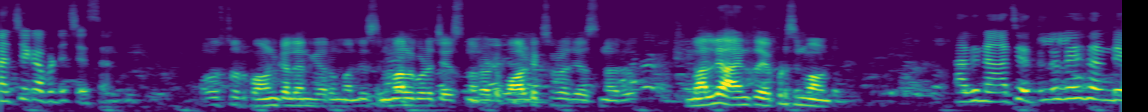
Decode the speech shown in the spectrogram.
నచ్చే కాబట్టి చేశాను పవన్ కళ్యాణ్ గారు మళ్ళీ సినిమాలు కూడా చేస్తున్నారు. అటు పాలిటిక్స్ కూడా చేస్తున్నారు. మళ్ళీ ఆయనతో ఎప్పుడు సినిమా ఉంటుంది? అది నా చేతిలో లేదండి.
